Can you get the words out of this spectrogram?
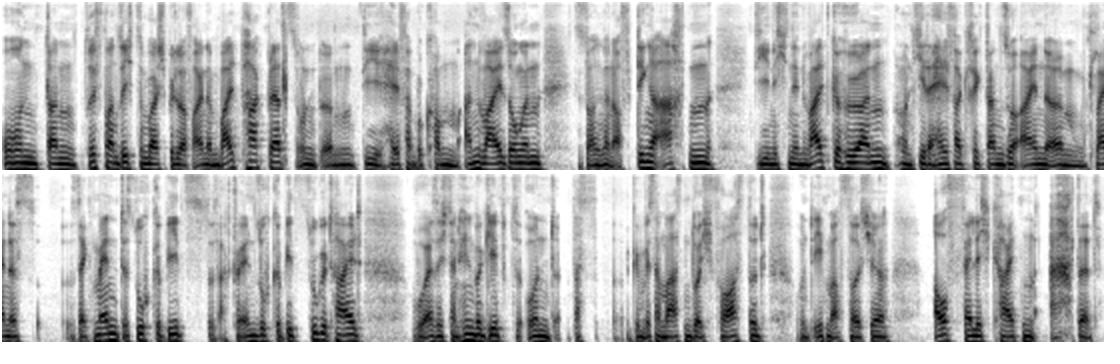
Und dann trifft man sich zum Beispiel auf einem Waldparkplatz und ähm, die Helfer bekommen Anweisungen. Sie sollen dann auf Dinge achten, die nicht in den Wald gehören. Und jeder Helfer kriegt dann so ein ähm, kleines Segment des Suchgebiets, des aktuellen Suchgebiets zugeteilt, wo er sich dann hinbegibt und das gewissermaßen durchforstet und eben auf solche Auffälligkeiten achtet.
